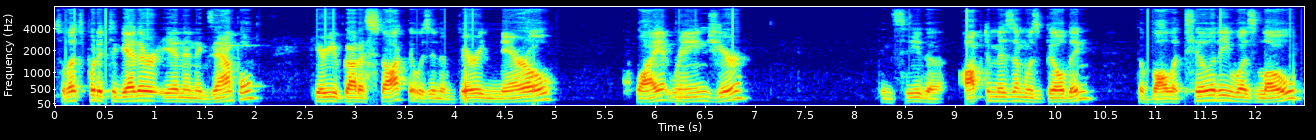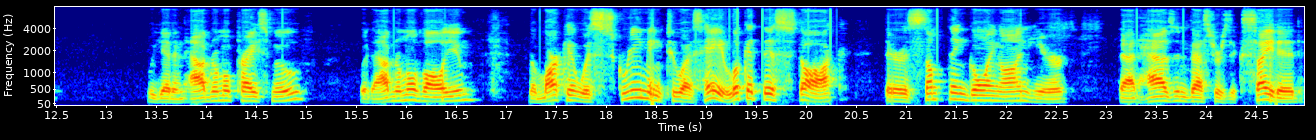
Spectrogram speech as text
So let's put it together in an example. Here you've got a stock that was in a very narrow, quiet range here. You can see the optimism was building. The volatility was low. We get an abnormal price move with abnormal volume. The market was screaming to us, hey, look at this stock. There is something going on here that has investors excited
